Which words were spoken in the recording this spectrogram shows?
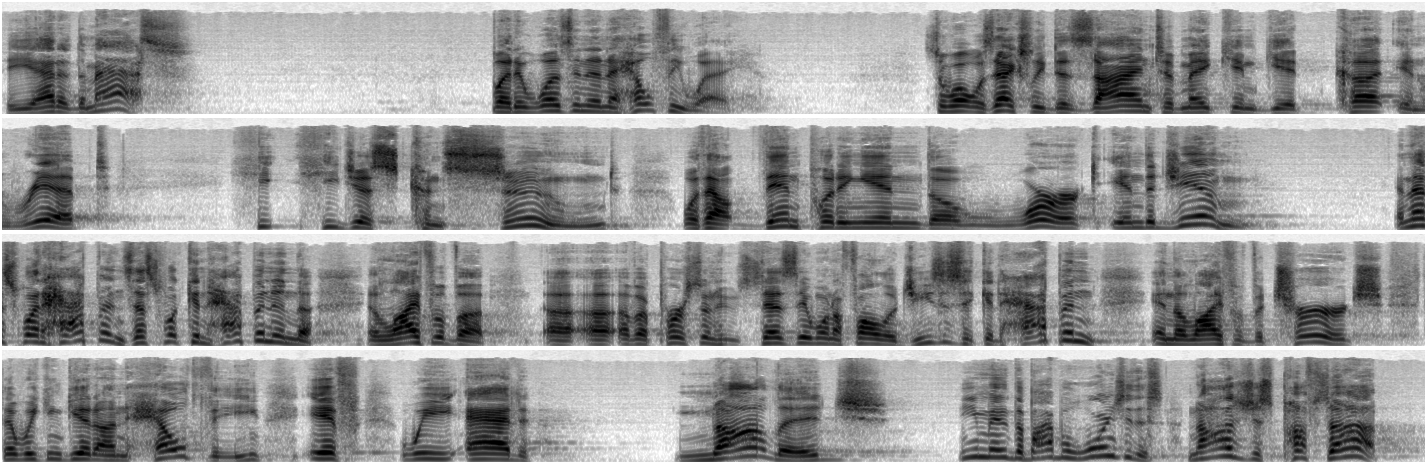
he added the mass, but it wasn't in a healthy way. So, what was actually designed to make him get cut and ripped, he, he just consumed without then putting in the work in the gym. And that's what happens. That's what can happen in the in life of a, uh, of a person who says they want to follow Jesus. It can happen in the life of a church that we can get unhealthy if we add knowledge. You may, the Bible warns you this knowledge just puffs up.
